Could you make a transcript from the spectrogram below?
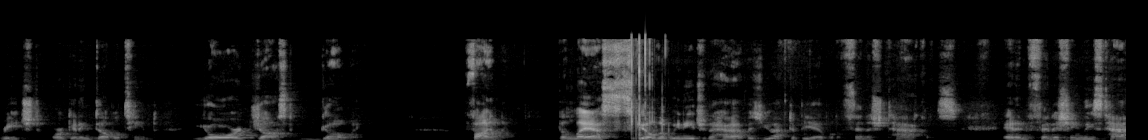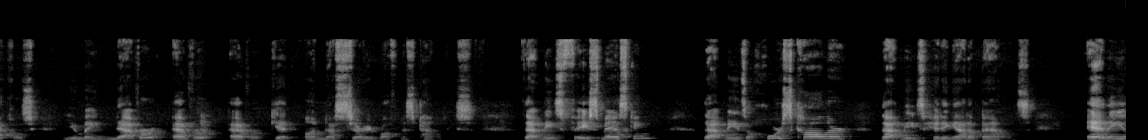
reached or getting double teamed. You're just going. Finally, the last skill that we need you to have is you have to be able to finish tackles. And in finishing these tackles, you may never, ever, ever get unnecessary roughness penalties. That means face masking, that means a horse collar, that means hitting out of bounds. Any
